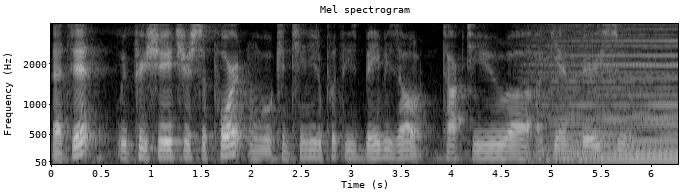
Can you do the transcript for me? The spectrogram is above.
That's it. We appreciate your support, and we'll continue to put these babies out. Talk to you uh, again very soon.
